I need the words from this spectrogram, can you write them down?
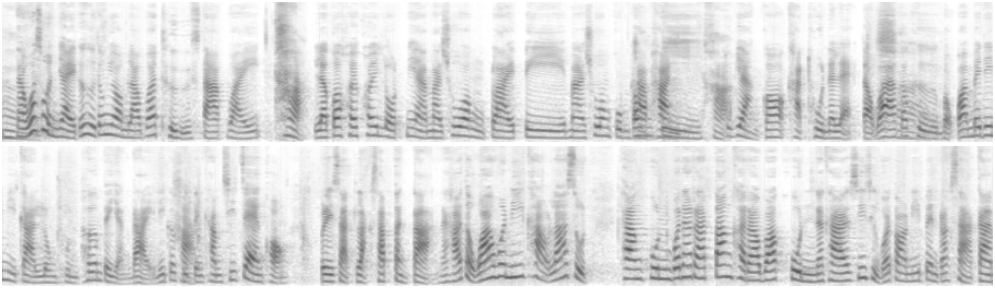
อืมแต่ว่าส่วนใหญ่ก็คือต้องยอมรับว่าถือสตาร์ไว้ค่ะ แล้วก็ค่อยๆ ลดเนี่ยมาช่วงปลายปีมาช่วงกุมต้ภานพันปีธ์ค่ะทุกอย่างก็ขาดทุนนั่นแหละ แต่ว่าใช่ก็คือบอกว่าไม่ได้มีการลงทุนเพิ่มแต่อย่างใด นี่ก็คือค่ะเป็นคำชี้แจงของบริษัทหลักทรัพย์ต่างๆนะคะ แต่ว่าวันนี้ข่าวล่าสุดทางคุณวรรณรัตน์ตั้งคาราวะคุณนะคะที่ถือว่าตอนนี้เป็นรักษาการ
